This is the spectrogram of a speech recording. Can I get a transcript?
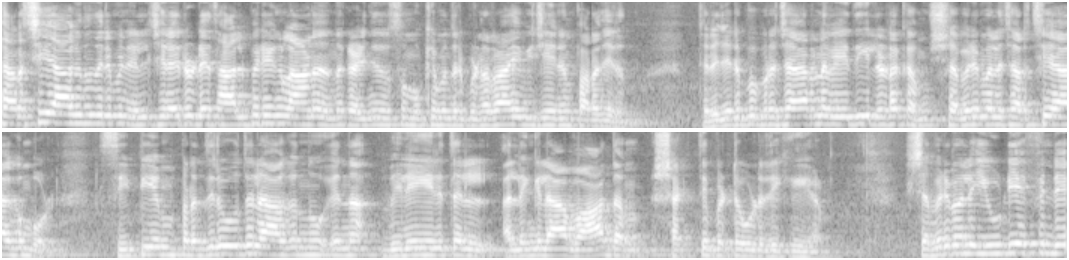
ചർച്ചയാകുന്നതിന് പിന്നിൽ ചിലരുടെ താല്പര്യങ്ങളാണ് എന്ന് കഴിഞ്ഞ ദിവസം മുഖ്യമന്ത്രി പിണറായി വിജയനും പറഞ്ഞിരുന്നു. തെരഞ്ഞെടുപ്പ് പ്രചാരണ വേദിയിലടക്കം ശബരിമല ചർച്ചയാകുമ്പോൾ സി പി എം പ്രതിരോധത്തിലാകുന്നു എന്ന വിലയിരുത്തൽ അല്ലെങ്കിൽ ആ വാദം ശക്തിപ്പെട്ടുകൊണ്ടിരിക്കുകയാണ്. ശബരിമല യു ഡി എഫിന്റെ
